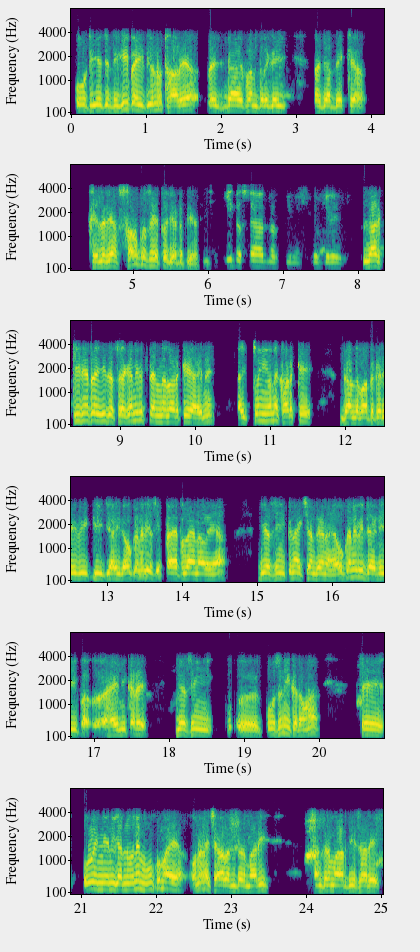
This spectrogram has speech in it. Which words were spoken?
ਓਟੀਏ 'ਚ ਡਿੱਗੀ ਪਈ ਸੀ, ਉਹਨੂੰ ਠਾਲਿਆ ਤੇ ਡਾਇਫ ਅੰਦਰ ਗਈ, ਤਾਂ ਜਦ ਦੇਖਿਆ ਖਿਲ ਰਿਹਾ ਸਭ ਕੁਝ ਇਹ ਤੋਂ ਜੱਟ ਪਿਆ ਸੀ। ਕੀ ਦੱਸਿਆ ਲੜਕੀ ਨੇ ਜੋ ਜਿਹੜੇ ਲੜਕੀ ਨੇ ਤਾਂ ਇਹੀ ਦੱਸਿਆ ਕਹਿੰਦੀ ਵੀ ਤਿੰਨ ਲੜਕੇ ਆਏ ਨੇ ਇੱਥੋਂ ਹੀ ਉਹਨੇ ਖੜ ਕੇ ਗੱਲਬਾਤ ਕਰੀ ਵੀ ਕੀ ਚਾਹੀਦਾ। ਉਹ ਕਹਿੰਦੇ ਵੀ ਅਸੀਂ ਪਾਈਪ ਲਾਈਨ ਵਾਲੇ ਆ ਵੀ ਅਸੀਂ ਕਨੈਕਸ਼ਨ ਦੇਣਾ ਹੈ। ਉਹ ਕਹਿੰਦੇ ਵੀ ਡੈਡੀ ਹੈ ਨਹੀਂ ਘਰੇ ਵੀ ਅਸੀਂ ਕੁਝ ਨਹੀਂ ਕਰਾਉਣਾ। ਤੇ ਉਹ ਇੰਨੇ ਨੂੰ ਜਦੋਂ ਉਹਨੇ ਮੂੰਹ ਘੁਮਾਇਆ ਉਹਨਾਂ ਨੇ ਛਾਲ ਅੰਦਰ ਮਾਰੀ ਅੰਦਰ ਮਾਰਦੀ ਸਾਰੇ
